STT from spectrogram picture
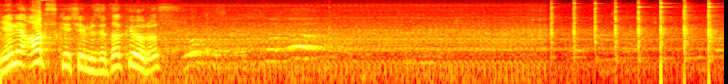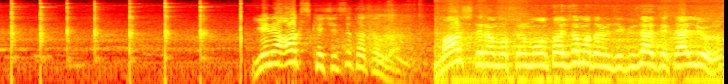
Yeni aks keçemizi takıyoruz. Yeni aks keçisi takıldı. Marş dinamosunu montajlamadan önce güzelce telliyoruz.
